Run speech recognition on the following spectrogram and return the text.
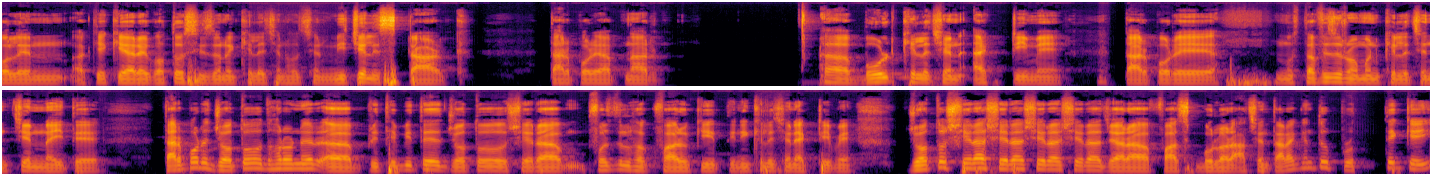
বলেন কে কে আরে গত সিজনে খেলেছেন হচ্ছেন মিচেল স্টার্ক, তারপরে আপনার বোল্ট খেলেছেন এক টিমে তারপরে মুস্তাফিজুর রহমান খেলেছেন চেন্নাইতে। তারপরে যত ধরনের পৃথিবীতে যত সেরা ফজলুল হক ফারুকি তিনি খেলেছেন এক টিমে যত সেরা সেরা সেরা সেরা যারা ফাস্ট বোলার আছেন, তারা কিন্তু প্রত্যেকেই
